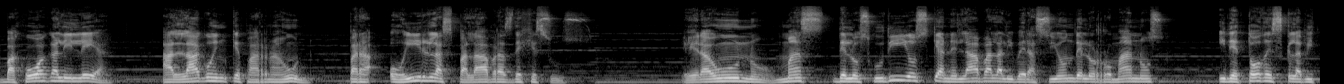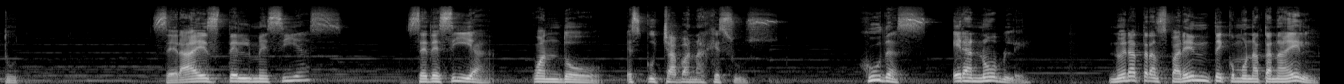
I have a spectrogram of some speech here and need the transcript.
bajó a Galilea, al lago en Kefarnaún, para oír las palabras de Jesús. Era uno más de los judíos que anhelaba la liberación de los romanos y de toda esclavitud. ¿Será este el Mesías? Se decía cuando escuchaban a Jesús. Judas era noble, no era transparente como Natanael.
